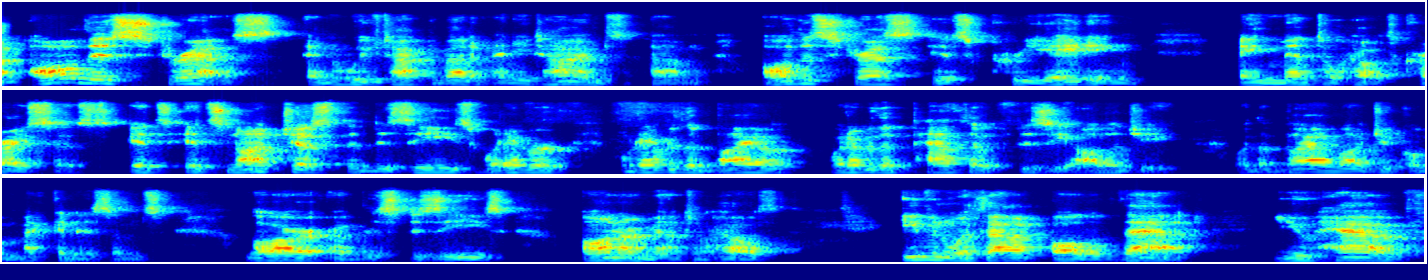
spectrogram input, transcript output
and all this stress, and we've talked about it many times, um, all this stress is creating a mental health crisis. It's it's not just the disease, whatever whatever the bio whatever the pathophysiology or the biological mechanisms are of this disease on our mental health. Even without all of that, you have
